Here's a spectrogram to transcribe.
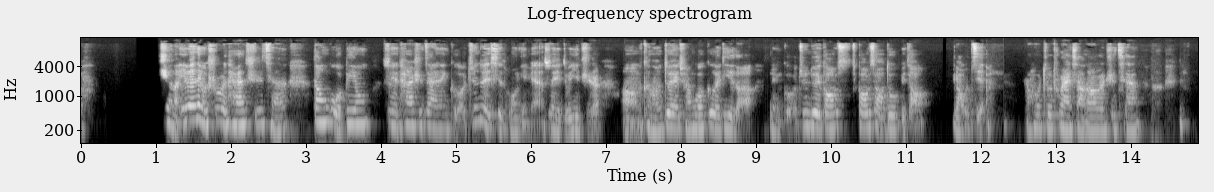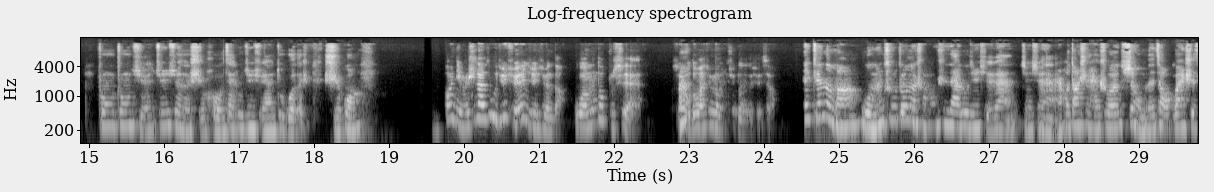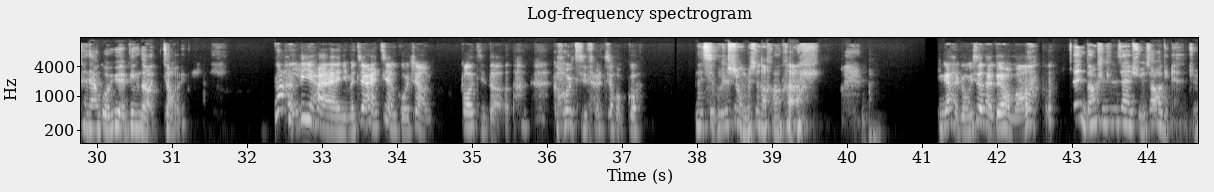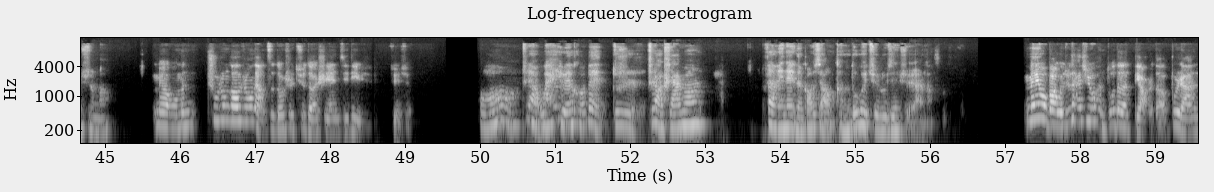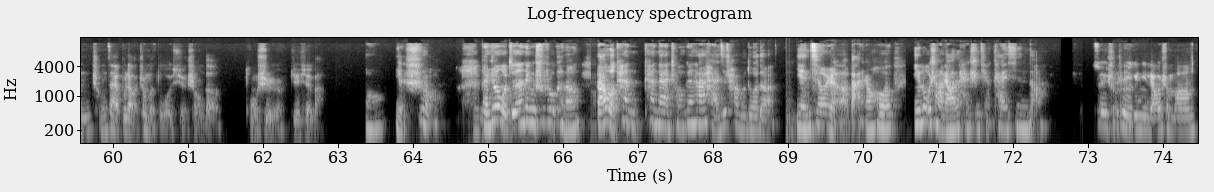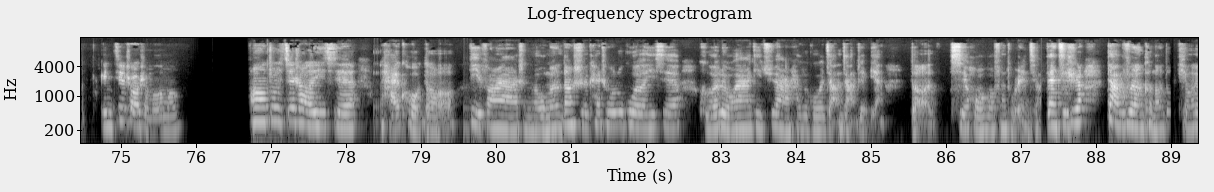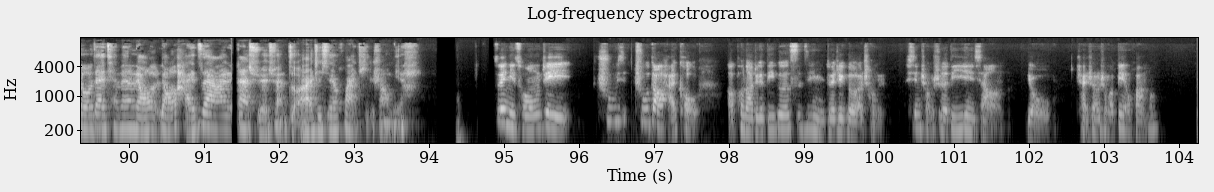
是呢，因为那个叔叔他之前当过兵，所以他是在那个军队系统里面，所以就一直嗯可能对全国各地的那个军队高高校都比较。了解，然后就突然想到了之前中中学军训的时候，在陆军学院度过的时光。哦，你们是在陆军学院军训的，我们都不是哎，所以我都完全没有去过那个学校。哎，真的吗？我们初中的时候是在陆军学院军训，然后当时还说训我们的教官是参加过阅兵的教练。那很厉害，你们竟然还见过这样高级的 高级的教官，那岂不是训我们训的很狠？应该很荣幸才对，好吗？那你当时是在学校里面军训吗？没有，我们初中、高中两次都是去的实验基地军训。哦，这样，我还以为河北就是至少石家庄范围内的高校可能都会去陆军学院呢。没有吧？我觉得还是有很多的点儿的，不然承载不了这么多学生的同时军训吧。哦，也是哦。反正我觉得那个叔叔可能把我看看待成跟他孩子差不多的年轻人了吧，然后一路上聊的还是挺开心的。所以叔叔有跟你聊什么？给你介绍什么了吗？嗯，就是介绍了一些海口的地方呀什么。我们当时开车路过了一些河流啊地区啊，他就给我讲讲这边的气候和风土人情。但其实大部分可能都停留在前面聊聊孩子啊、大学选择啊这些话题上面。所以你从这初初到海口，呃，碰到这个的哥司机，你对这个城新城市的第一印象有产生什么变化吗？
